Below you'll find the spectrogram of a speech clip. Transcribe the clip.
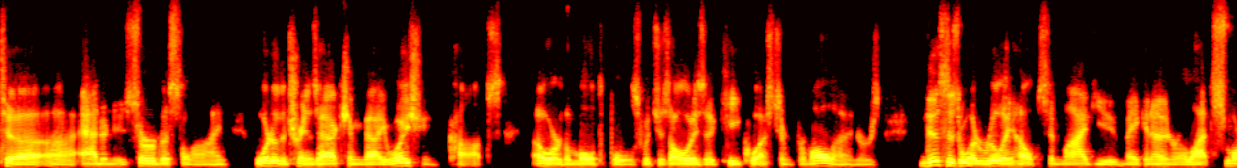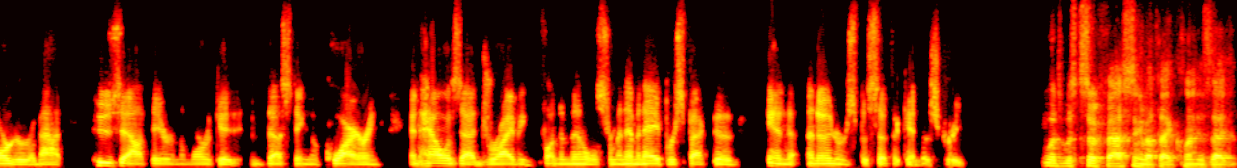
to uh, add a new service line? What are the transaction valuation comps or the multiples, which is always a key question from all owners? This is what really helps, in my view, make an owner a lot smarter about who's out there in the market investing, acquiring, and how is that driving fundamentals from an M&A perspective in an owner specific industry. What's, what's so fascinating about that, Clint, is that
